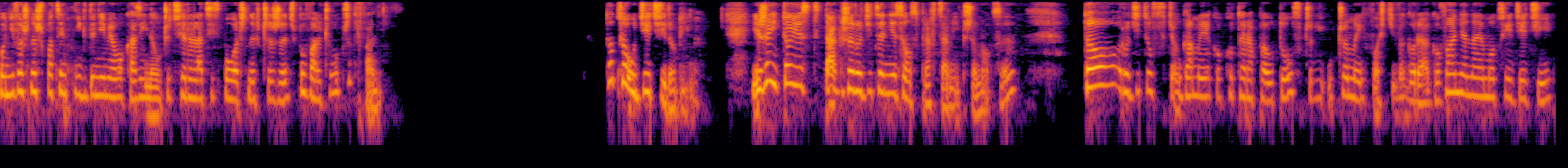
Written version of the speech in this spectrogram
ponieważ nasz pacjent nigdy nie miał okazji nauczyć się relacji społecznych czy żyć, bo walczył o przetrwanie. To, co u dzieci robimy. Jeżeli to jest tak, że rodzice nie są sprawcami przemocy, to rodziców wciągamy jako koterapeutów, czyli uczymy ich właściwego reagowania na emocje dzieci,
